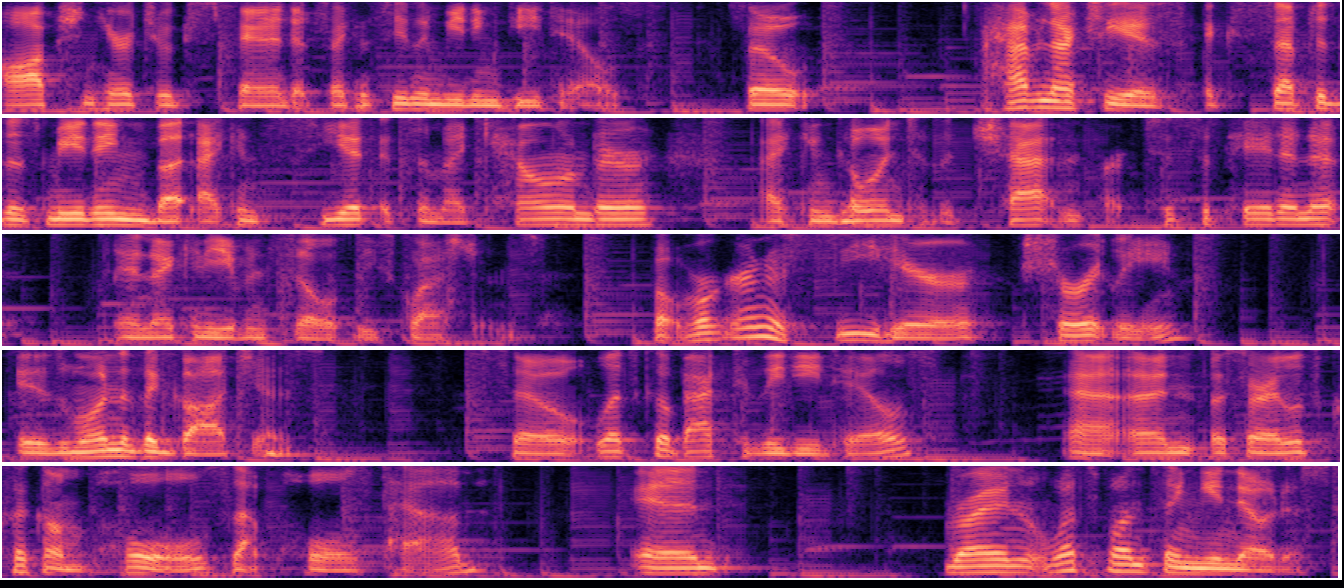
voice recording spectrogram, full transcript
option here to expand it so I can see the meeting details. So I haven't actually accepted this meeting, but I can see it. It's in my calendar. I can go into the chat and participate in it, and I can even fill out these questions. But we're going to see here shortly is one of the gotchas. So let's go back to the details. Uh, and oh, sorry, let's click on polls, that polls tab. And Ryan, what's one thing you noticed?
